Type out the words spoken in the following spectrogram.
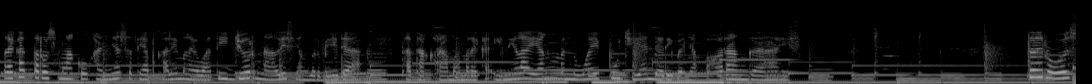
Mereka terus melakukannya setiap kali melewati jurnalis yang berbeda. Tata krama mereka inilah yang menuai pujian dari banyak orang, guys. Terus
